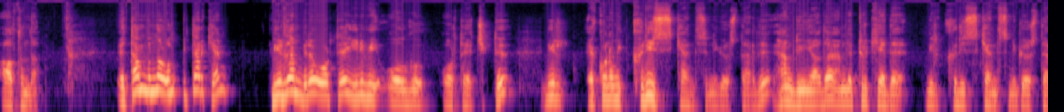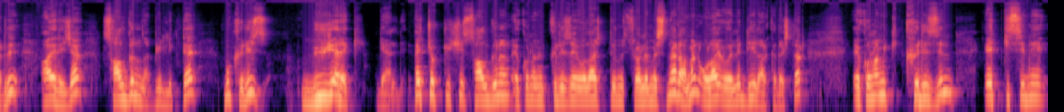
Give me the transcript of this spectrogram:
altında. E tam bunlar olup biterken birdenbire ortaya yeni bir olgu ortaya çıktı. Bir ekonomik kriz kendisini gösterdi. Hem dünyada hem de Türkiye'de bir kriz kendisini gösterdi. Ayrıca salgınla birlikte bu kriz büyüyerek geldi. Pek çok kişi salgının ekonomik krize yol açtığını söylemesine rağmen olay öyle değil arkadaşlar. Ekonomik krizin etkisini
